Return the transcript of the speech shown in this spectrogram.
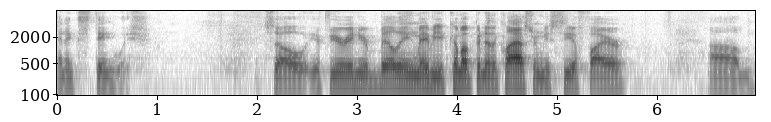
and extinguish. So if you're in your building, maybe you come up into the classroom, you see a fire. Um,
